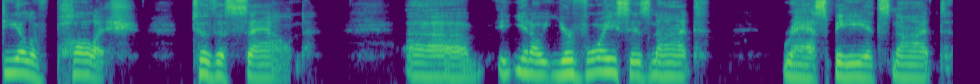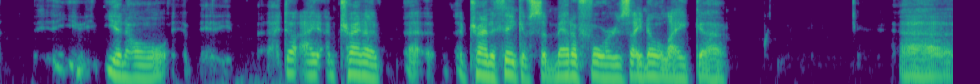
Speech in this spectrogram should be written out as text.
deal of polish to the sound. Uh, you know, your voice is not raspy. It's not, you know, I don't, I, am trying to, uh, I'm trying to think of some metaphors. I know, like, uh, uh,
